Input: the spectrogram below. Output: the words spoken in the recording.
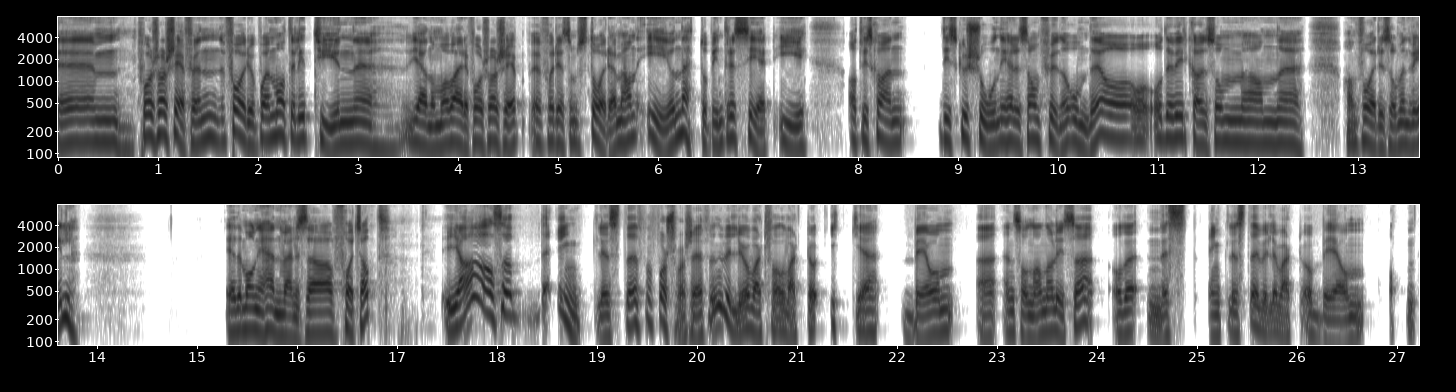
eh, Forsvarssjefen får jo på en måte litt tyn gjennom å være forsvarssjef for det som står her, men han er jo nettopp interessert i at vi skal ha en diskusjon i hele samfunnet om det, og, og det virker som han, eh, han, får det som han vil. Er det mange henvendelser fortsatt? Ja, altså det enkleste for forsvarssjefen ville jo i hvert fall vært å ikke be om eh, en sånn analyse, og det nest enkleste ville vært å be om at den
